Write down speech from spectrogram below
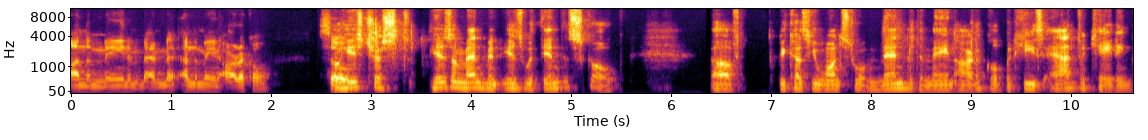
on the main amendment, on the main article. So Well, he's just, his amendment is within the scope of, because he wants to amend the main article, but he's advocating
